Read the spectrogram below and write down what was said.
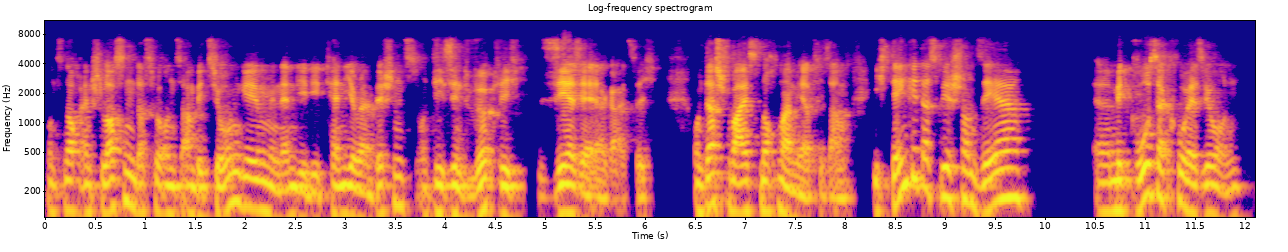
uns noch entschlossen, dass wir uns Ambitionen geben. Wir nennen die die 10-Year Ambitions und die sind wirklich sehr, sehr ehrgeizig. Und das schweißt noch mal mehr zusammen. Ich denke, dass wir schon sehr äh, mit großer Kohäsion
